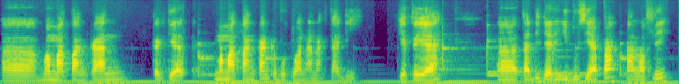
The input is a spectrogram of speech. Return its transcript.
eh, mematangkan kegiatan, mematangkan kebutuhan anak tadi. Gitu ya. Eh, tadi dari ibu siapa, Kak Lovely?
